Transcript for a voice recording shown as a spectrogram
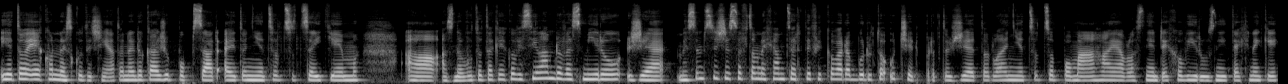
je to jako neskutečné, já to nedokážu popsat a je to něco, co cítím a, a znovu to tak jako vysílám do vesmíru, že myslím si, že se v tom nechám certifikovat a budu to učit, protože tohle je něco, co pomáhá, já vlastně dechový různé techniky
